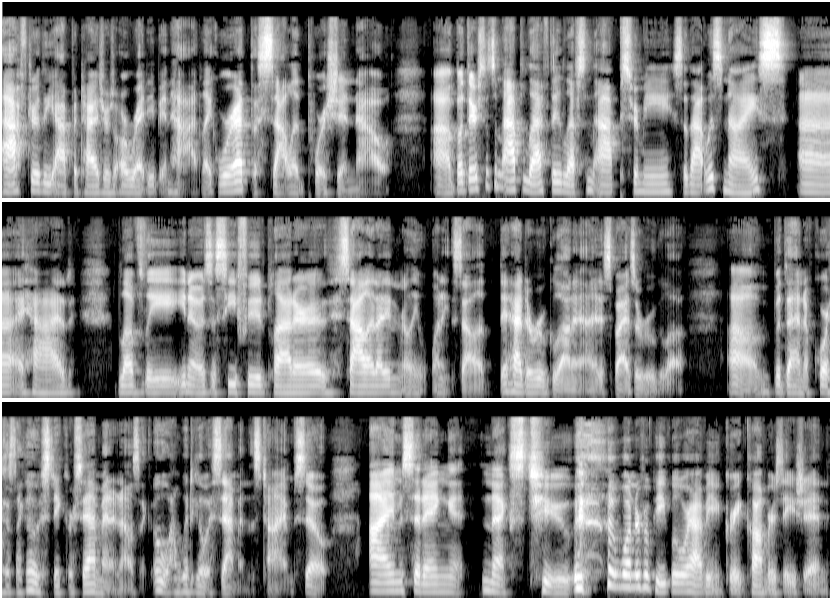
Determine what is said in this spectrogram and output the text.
after the appetizers already been had. Like we're at the salad portion now. Uh, but there's still some app left. They left some apps for me, so that was nice. Uh, I had lovely, you know, it was a seafood platter, salad. I didn't really want to eat salad. It had arugula on it. I despise arugula. Um, but then, of course, it's like, oh, steak or salmon. And I was like, oh, I'm going to go with salmon this time. So I'm sitting next to wonderful people. We're having a great conversation.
